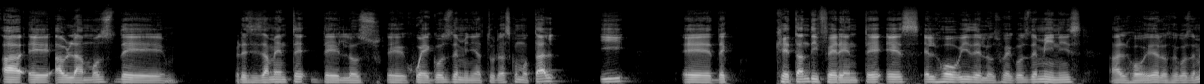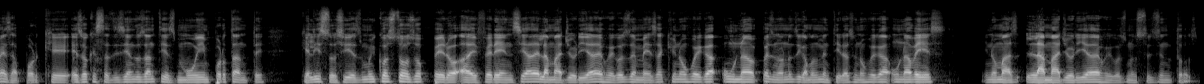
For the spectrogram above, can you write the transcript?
ah, eh, hablamos de precisamente de los eh, juegos de miniaturas como tal y de qué tan diferente es el hobby de los juegos de minis al hobby de los juegos de mesa, porque eso que estás diciendo Santi es muy importante, que listo, sí es muy costoso, pero a diferencia de la mayoría de juegos de mesa que uno juega una, pues no nos digamos mentiras, uno juega una vez y no más, la mayoría de juegos, no estoy diciendo todos,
